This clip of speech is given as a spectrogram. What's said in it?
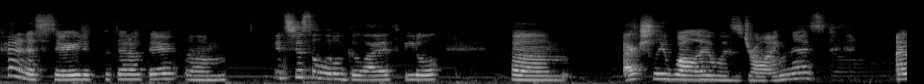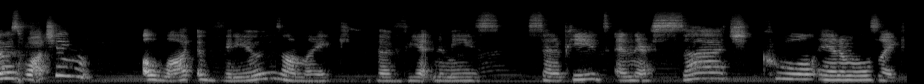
kind of necessary to put that out there. Um, it's just a little Goliath beetle. Um, actually, while I was drawing this, I was watching a lot of videos on like the Vietnamese centipedes and they're such cool animals. Like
